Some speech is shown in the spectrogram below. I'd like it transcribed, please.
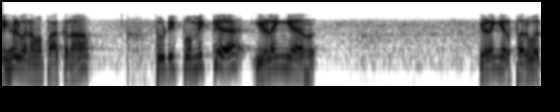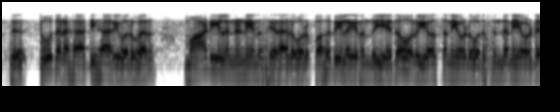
நிகழ்வை நம்ம பார்க்குறோம். துடிப்புமிக்க இளைஞர் இளைஞர் பருவத்து தூதரக அதிகாரி ஒருவர் மாடியில் நின்று என்ன செய்கிறாரு ஒரு பகுதியில் இருந்து ஏதோ ஒரு யோசனையோடு ஒரு சிந்தனையோடு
